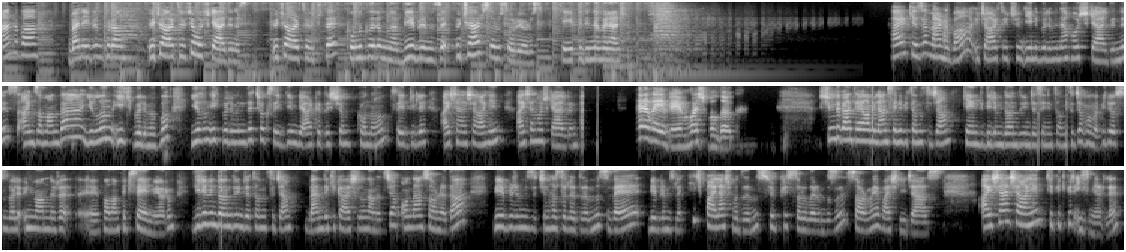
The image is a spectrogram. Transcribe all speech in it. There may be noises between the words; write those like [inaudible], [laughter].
Merhaba, ben Evrim Kur'an. 3 artı 3'e hoş geldiniz. 3 artı 3'te konuklarımla birbirimize üçer soru soruyoruz. Keyifli dinlemeler. Herkese merhaba. 3 artı 3'ün yeni bölümüne hoş geldiniz. Aynı zamanda yılın ilk bölümü bu. Yılın ilk bölümünde çok sevdiğim bir arkadaşım konuğum, sevgili Ayşen Şahin. Ayşen hoş geldin. Merhaba Evrim, hoş bulduk. Şimdi ben teamülen seni bir tanıtacağım. Kendi dilim döndüğünce seni tanıtacağım ama biliyorsun böyle ünvanları e, falan pek sevmiyorum. Dilimin döndüğünce tanıtacağım. Bendeki karşılığını anlatacağım. Ondan sonra da birbirimiz için hazırladığımız ve birbirimizle hiç paylaşmadığımız sürpriz sorularımızı sormaya başlayacağız. Ayşen Şahin tipik bir İzmirli.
